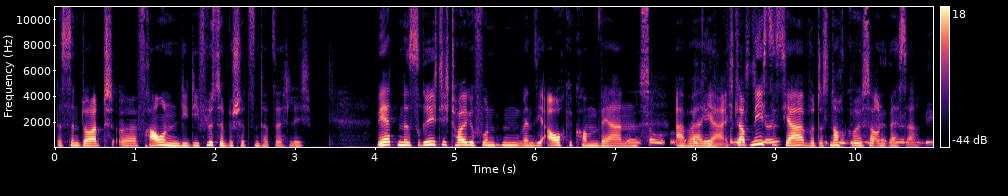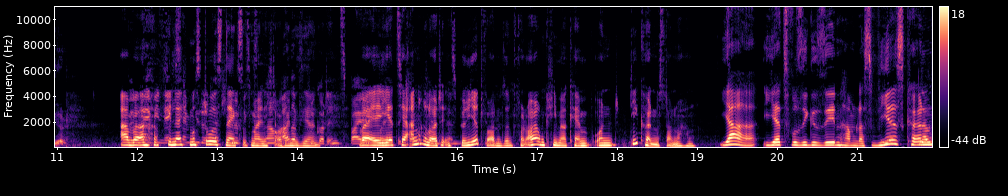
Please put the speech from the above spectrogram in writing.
Das sind dort äh, Frauen, die die Flüsse beschützen tatsächlich. Wir hätten es richtig toll gefunden, wenn sie auch gekommen wären. Aber ja, ich glaube, nächstes Jahr wird es noch größer und besser. Aber vielleicht musst du es nächstes Mal nicht organisieren, weil jetzt ja andere Leute inspiriert worden sind von eurem Klimacamp und die können es dann machen. Ja, jetzt wo sie gesehen haben, dass wir es können,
